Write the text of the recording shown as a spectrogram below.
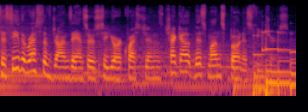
To see the rest of John's answers to your questions, check out this month's bonus features.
